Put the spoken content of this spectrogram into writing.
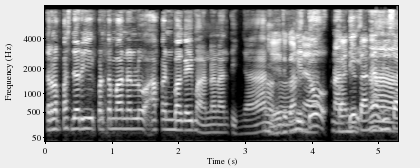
terlepas dari pertemanan lu akan bagaimana nantinya Ya, itu kan itu ya, nanti kelanjutannya nah, bisa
